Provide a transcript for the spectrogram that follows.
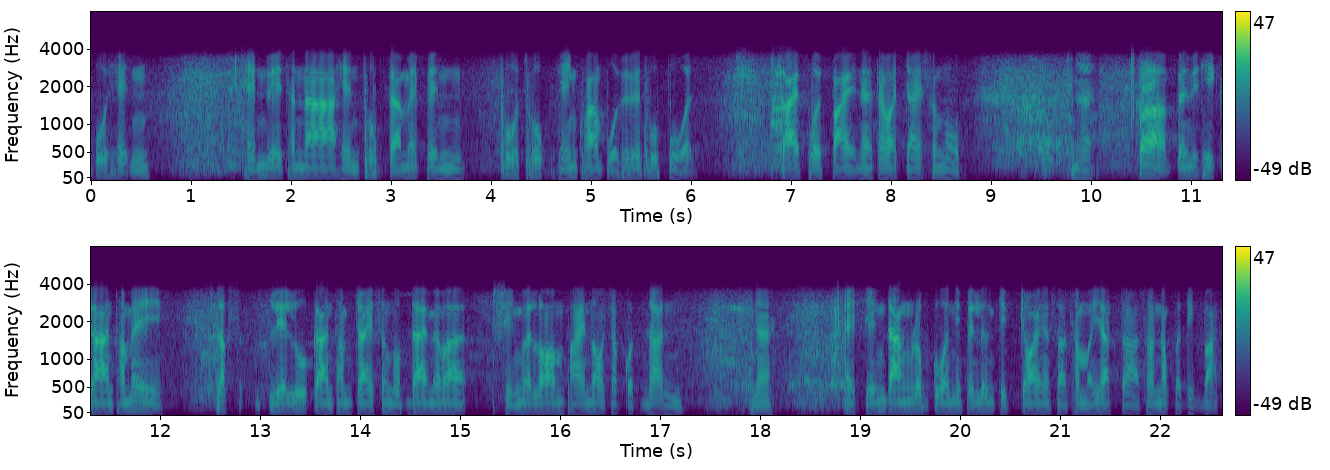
ผู้เห็น เห็นเวทนาเห็นทุกข์แต่ไม่เป็นผู้ทุกข์เห็นความปวดไม่เป็นผู้ปวดกายปวดไปนะ แต่ว่าใจสงบนะก็เป็นวิธีการทำให้รักเรียนรู้การทำใจสงบได้แม้ว่าสิ่งแวดล้อมภายนอกจะกดดันนะ ไอเสียงดังรบกวนนี่เป็นเรื่องจิ๊บจอยนะสำหรับธรรมญาตราสำหรับนักปฏิบัติ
